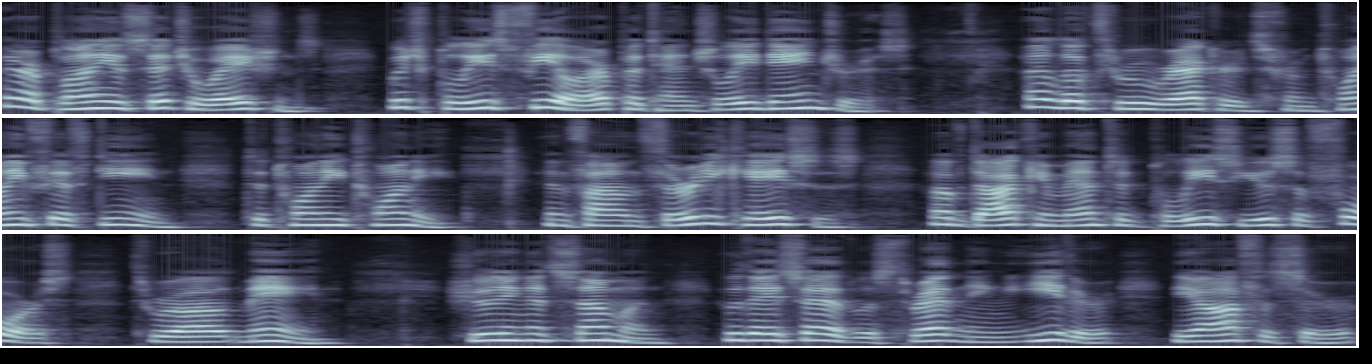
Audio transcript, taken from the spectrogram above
There are plenty of situations which police feel are potentially dangerous. I looked through records from 2015 to 2020 and found 30 cases of documented police use of force throughout Maine, shooting at someone who they said was threatening either the officer,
